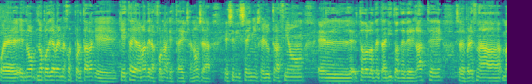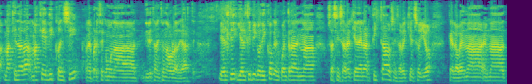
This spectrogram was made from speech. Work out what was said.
pues eh, no, no podría haber mejor portada que, que esta y además de la forma que está hecha, ¿no? O sea, ese diseño, esa ilustración, el, todos los detallitos de desgaste, o sea, me parece una, más, más que nada, más que el disco en sí, me parece como una, directamente una obra de arte. Y el, y el típico disco que encuentras en una, o sea, sin saber quién es el artista o sin saber quién soy yo, que lo ves en una, en una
